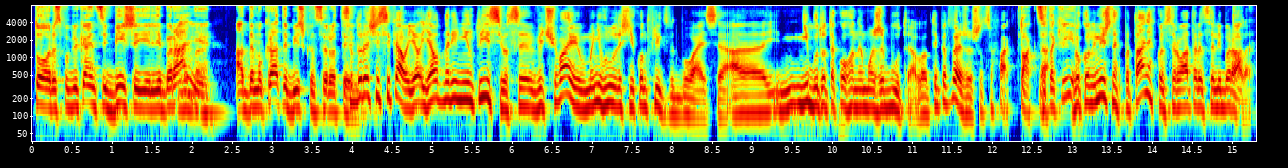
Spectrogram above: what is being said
то республіканці більше є ліберальні, а демократи більш консервативні. Це, до речі, цікаво. Я, я от на рівні інтуїції це відчуваю, в мені внутрішній конфлікт відбувається. А нібито такого не може бути. Але ти підтверджуєш, що це факт. Так, це так і є. В економічних питаннях консерватори це ліберали. Так.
